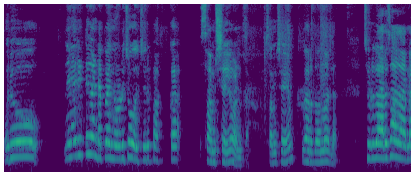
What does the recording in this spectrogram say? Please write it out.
ഒരു നേരിട്ട് കണ്ടപ്പോൾ എന്നോട് ചോദിച്ചൊരു പക്ക സംശയമുണ്ട് സംശയം വെറുതെ ഒന്നുമല്ല. ചുരിദാർ സാധാരണ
